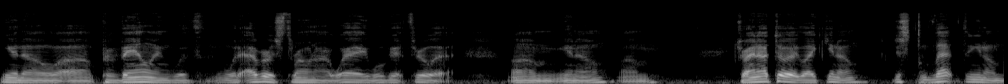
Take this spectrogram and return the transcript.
you know, uh, prevailing with whatever is thrown our way, we'll get through it. Um, you know. Um, try not to like you know just let you know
